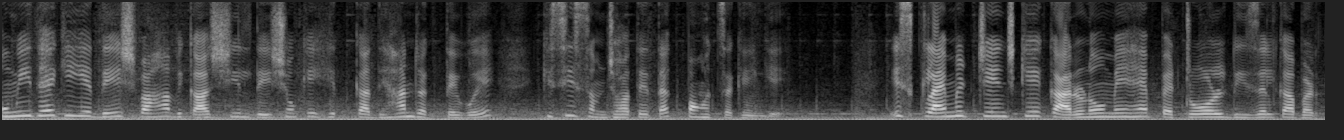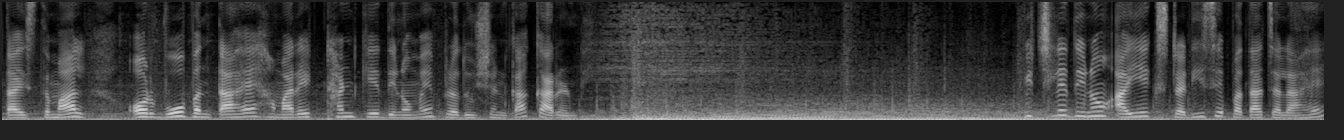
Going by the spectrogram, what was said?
उम्मीद है कि ये देश वहाँ विकासशील देशों के हित का ध्यान रखते हुए किसी समझौते तक पहुँच सकेंगे। इस क्लाइमेट चेंज के कारणों में है पेट्रोल, डीजल का बढ़ता इस्तेमाल और वो बनता है हमारे ठंड के दिनों में प्रदूषण का कारण भी। पिछले दिनों आई एक स्टडी से पता चला है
